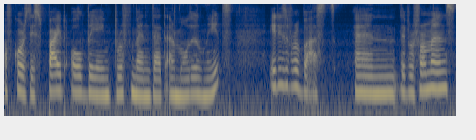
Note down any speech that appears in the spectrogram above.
of course, despite all the improvement that our model needs, it is robust and the performance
